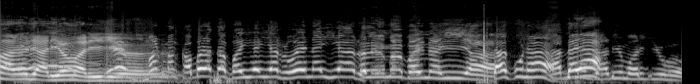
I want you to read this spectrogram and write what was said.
મારો જાડીઓ મારી ગયો મન મને ખબર હતા ભાઈ યાર રોય નહીં યાર. અલે એમાં ભાઈ નહીં યાર. તાકુ ના આ દયા. ગાડી મરી ગયો હો.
